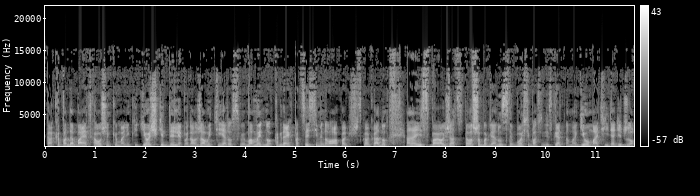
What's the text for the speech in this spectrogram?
Как и подобает хорошенькой маленькой девочке, Дели продолжала идти рядом с своей мамой, но когда их процессия миновала кладбищенскую ограду, она не смогла удержаться от того, чтобы глянуть с и последний взгляд на могилу матери и дяди Джо.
